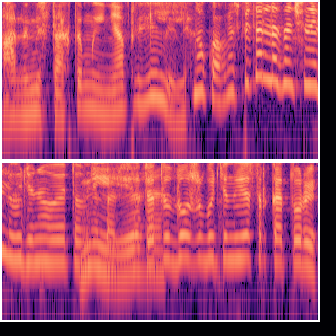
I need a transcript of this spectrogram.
А на местах-то мы и не определили. Ну как? Ну специально назначенные люди. Ну это, Нет, кажется, это уже... должен быть инвестор, который,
